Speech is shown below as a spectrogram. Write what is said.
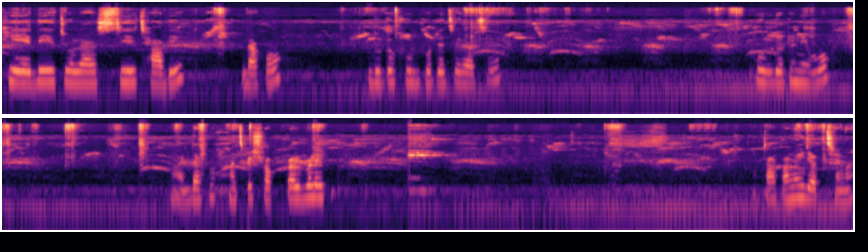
খেয়ে দিয়ে চলে আসছি ছাদে। দেখো, দুটো ফুল ফুটেছে গাছে। ফুল দুটো নেব। আর দেখো, আজকে সকালবেলায় তাকানোই যাচ্ছে না।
